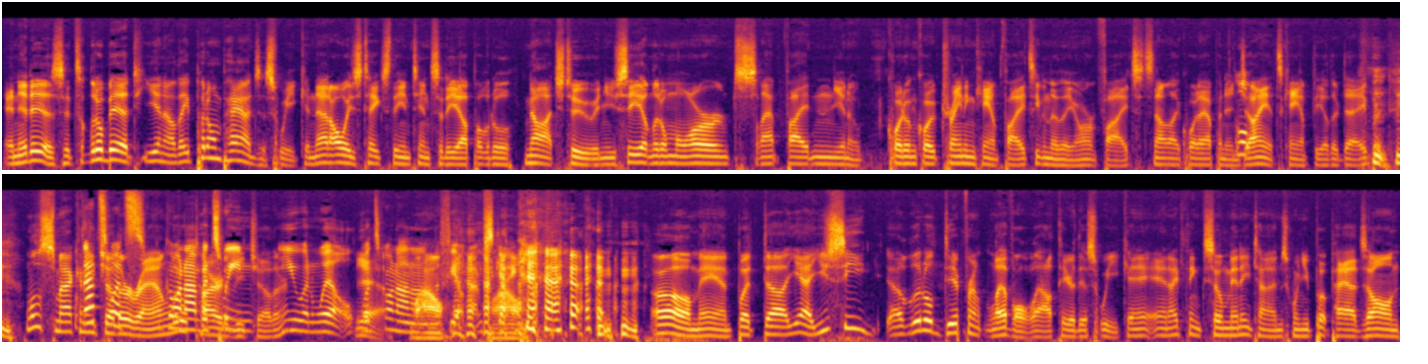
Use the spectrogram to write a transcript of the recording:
And it is. It's a little bit, you know, they put on pads this week, and that always takes the intensity up a little notch, too. And you see a little more slap fighting, you know, quote unquote training camp fights, even though they aren't fights. It's not like what happened in well, Giants camp the other day, but a little smacking each other around, going on between you and Will. Yeah. What's going on wow. on the field? I'm just kidding. oh man, but uh, yeah, you see a little different level out there this week, and, and I think so many times when you put pads on,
